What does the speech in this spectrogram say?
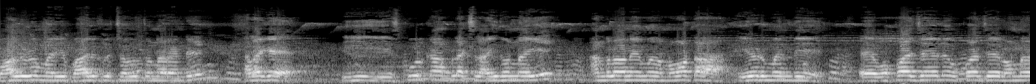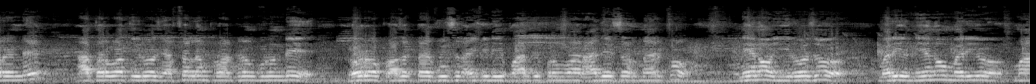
బాలురు మరియు బాలికలు చదువుతున్నారండి. అలాగే ఈ స్కూల్ కాంప్లెక్స్ ఐదు ఉన్నాయి. అందులోనేమో నూట ఏడు మంది ఉపాధ్యాయులు ఉపాధ్యాయులు ఉన్నారండి. ఆ తర్వాత ఈరోజు ఎఫ్ఎల్ఎం ప్రోగ్రాం గురించి గౌరవ ప్రాజెక్ట్ ఆఫీసర్ ఐటీడీ పార్తీపురం వారి ఆదేశాల మేరకు నేను ఈరోజు మరియు నేను మరియు మా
